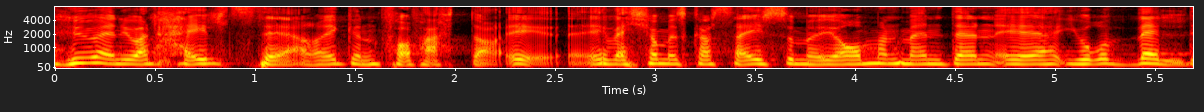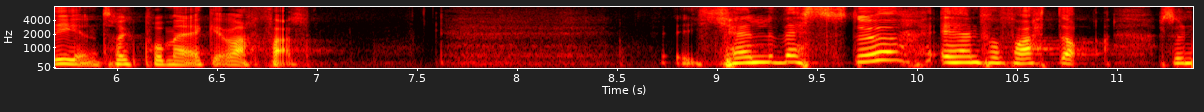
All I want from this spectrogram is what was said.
hun er jo en helt særegen forfatter. Jeg, jeg, vet ikke om jeg skal si så mye om den, men den er, gjorde veldig inntrykk på meg. i hvert fall. Kjell Westø er en forfatter. Altså,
